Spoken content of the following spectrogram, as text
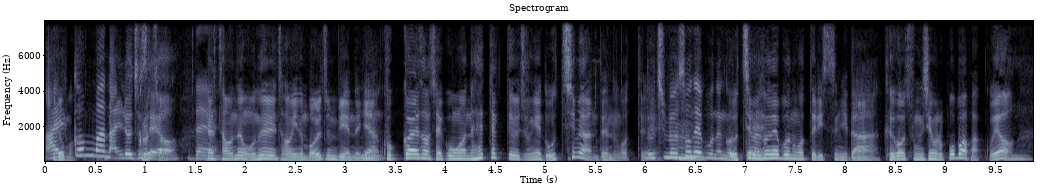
오. 알 것만 알려주세요. 그렇죠. 네. 그래서 저는 오늘 저희는 뭘 준비했느냐? 음. 국가에서 제공하는 혜택들 중에 놓치면 안 되는 것들. 놓치면 음. 손해 보는 것들. 놓치면 손해 보는 것들이 있습니다. 그거 중심으로 뽑아봤고요. 음.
